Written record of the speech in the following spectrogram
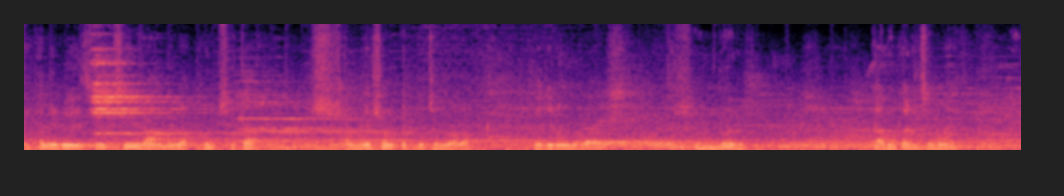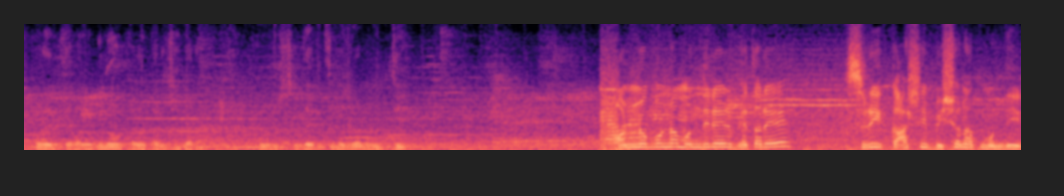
এখানে রয়েছে হচ্ছে রাম, লক্ষ্মণ, সীতা। সংকট মোচন বাবা বজরং বাবা। সুন্দর কারুকার্যময় করে দেওয়ালগুলো কারুকার্য করা দেবদেবতার মূর্তি অন্নপূর্ণা মন্দিরের ভেতরে শ্রী কাশী বিশ্বনাথ মন্দির।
